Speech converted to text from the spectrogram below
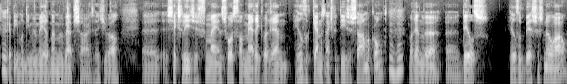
Hm. Ik heb iemand die me mailt met mijn website, weet je wel. Eh Six Leadership is voor mij een soort van merk waarin heel veel kennis en expertise samenkomt. Mhm. Waarin we deels heel veel business know-how,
